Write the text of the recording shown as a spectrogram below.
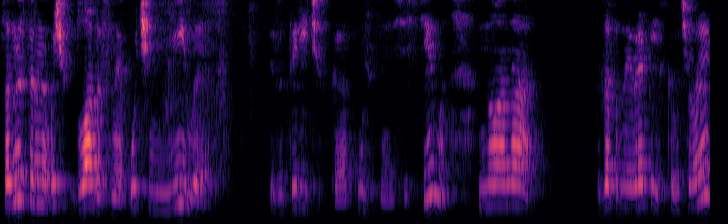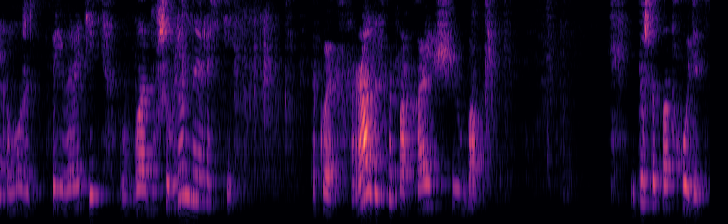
С одной стороны, очень благостная, очень милая, эзотерическая, оккультная система, но она западноевропейского человека может превратить в воодушевленное растение, такое радостно порхающую бабочку. И то, что подходит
